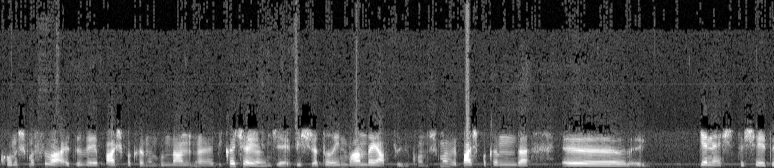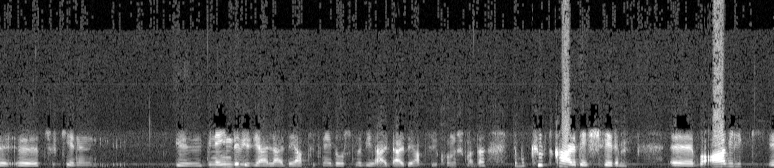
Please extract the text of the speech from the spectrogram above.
konuşması vardı ve Başbakanın bundan birkaç ay önce Beşir Atalay'ın Van'da yaptığı bir konuşma ve Başbakanın da gene işte şeyde Türkiye'nin güneyinde bir yerlerde yaptığı, güneydoğusunda bir yerlerde yaptığı bir konuşmada işte bu Kürt kardeşlerim bu abilik e,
